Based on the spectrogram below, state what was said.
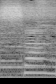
sun.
